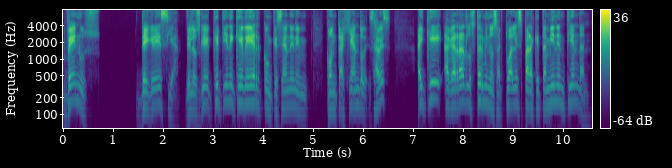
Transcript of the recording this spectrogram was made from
Venus, de Grecia, de los griegos. ¿Qué tiene que ver con que se anden contagiando? ¿Sabes? Hay que agarrar los términos actuales para que también entiendan.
